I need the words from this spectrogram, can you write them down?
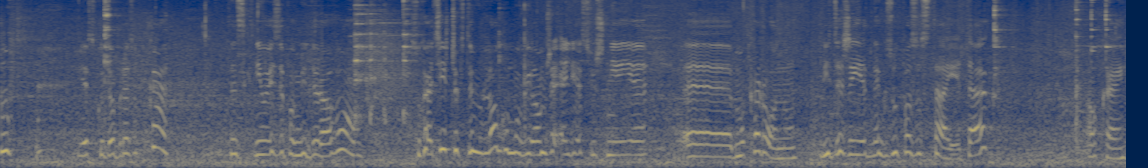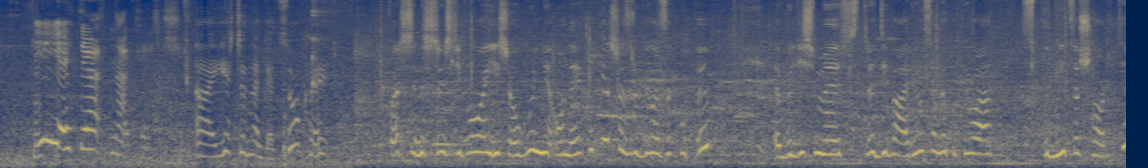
Jasku, dobra zupka. Tęskniłeś za pomidorową? Słuchajcie, jeszcze w tym vlogu mówiłam, że Elias już nie je e, makaronu. Widzę, że jednak zupa zostaje, tak? Okej. I jeszcze nuggets. A, i jeszcze nuggetsy, okej. Patrzcie na szczęśliwą Aisza. Ogólnie ona jako pierwsza zrobiła zakupy. Byliśmy w Stradivarius, ona kupiła spódnicę, shorty,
